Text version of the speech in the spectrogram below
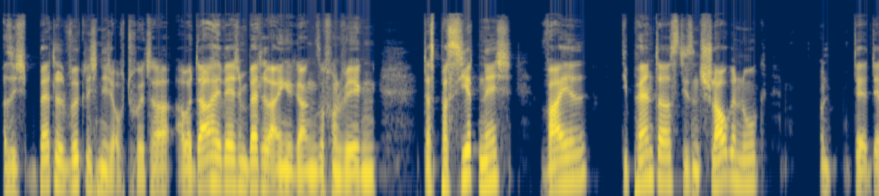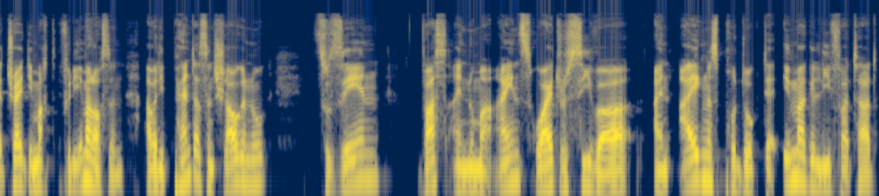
also ich battle wirklich nicht auf Twitter, aber daher wäre ich in Battle eingegangen, so von wegen, das passiert nicht, weil die Panthers, die sind schlau genug und der, der Trade, die macht für die immer noch Sinn, aber die Panthers sind schlau genug zu sehen, was ein Nummer 1 Wide Receiver, ein eigenes Produkt, der immer geliefert hat,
